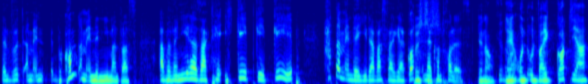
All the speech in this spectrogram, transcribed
dann wird am Ende, bekommt am Ende niemand was. Aber wenn jeder sagt, hey, ich gebe, gebe, gebe, hat am Ende jeder was, weil ja Gott in der Richtig. Kontrolle ist. Genau. Genau. Ja, und, und weil Gott ja,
